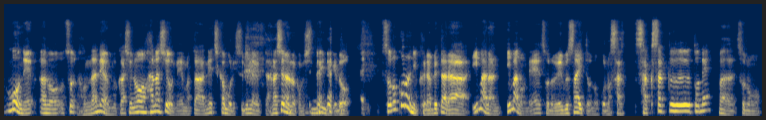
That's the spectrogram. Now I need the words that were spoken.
もうね、あの、そそんなね、昔の話をね、またね、近盛りするなよって話なのかもしれないんだけど、その頃に比べたら、今なん、今のね、そのウェブサイトのこのササクサクとね、まあ、その、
